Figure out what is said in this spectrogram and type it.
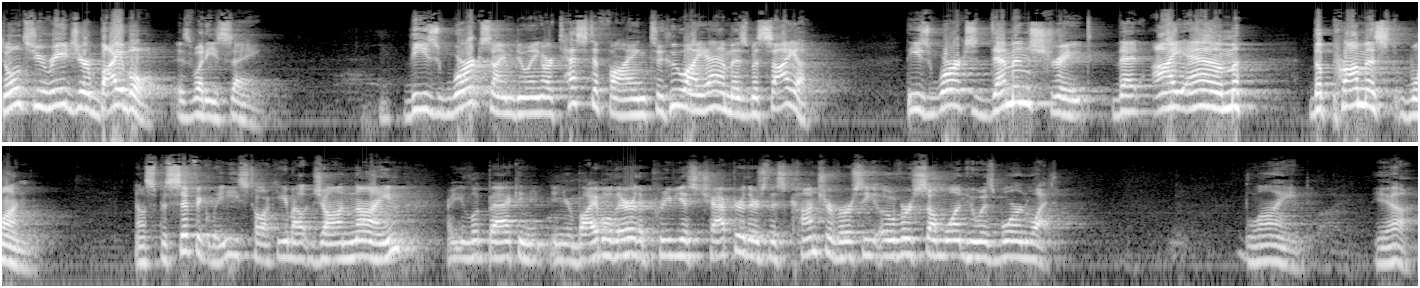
Don't you read your Bible, is what he's saying. These works I'm doing are testifying to who I am as Messiah. These works demonstrate that I am the promised one. Now, specifically, he's talking about John 9. Right, you look back in, in your Bible there, the previous chapter, there's this controversy over someone who was born what? Blind. Yeah.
